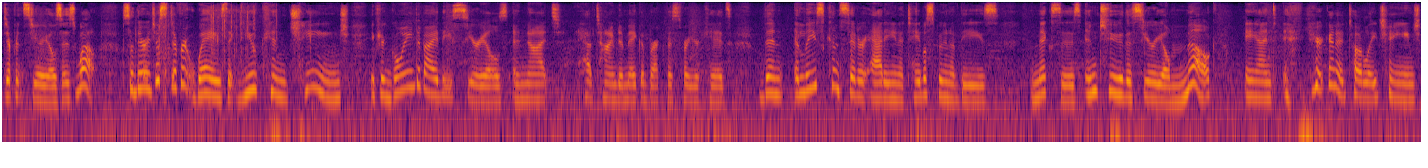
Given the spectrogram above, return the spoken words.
different cereals as well. So there are just different ways that you can change if you're going to buy these cereals and not have time to make a breakfast for your kids, then at least consider adding a tablespoon of these mixes into the cereal milk and you're going to totally change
